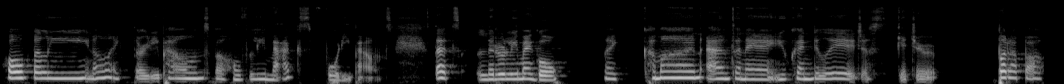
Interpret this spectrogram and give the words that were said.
Hopefully, you know, like 30 pounds, but hopefully max 40 pounds. That's literally my goal. Like, come on, Antoinette, you can do it. Just get your butt up off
